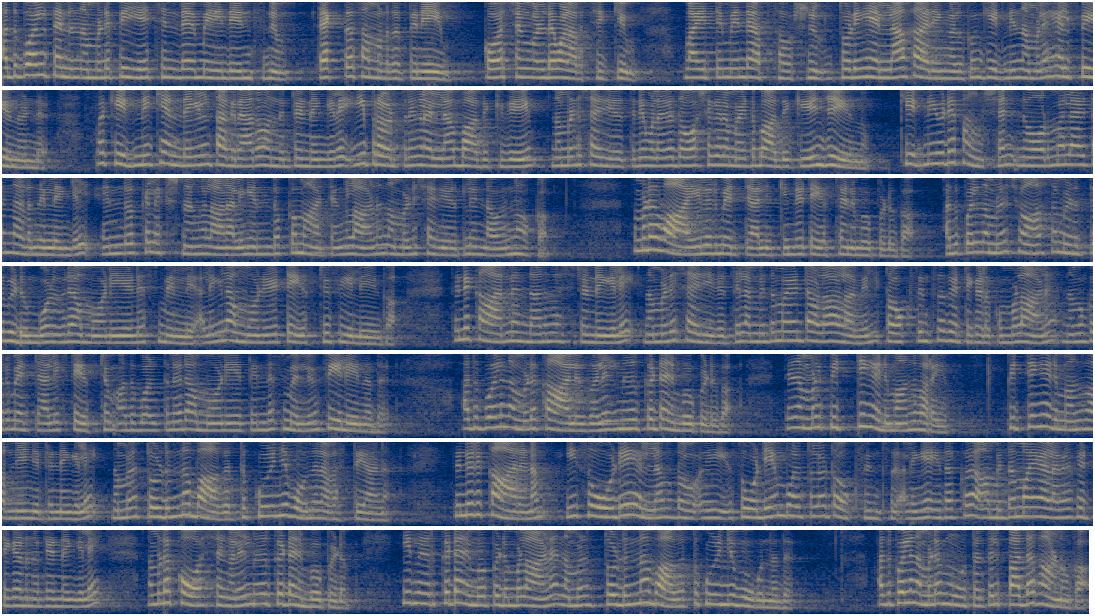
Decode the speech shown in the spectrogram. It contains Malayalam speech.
അതുപോലെ തന്നെ നമ്മുടെ പി എച്ചിന്റെ മെയിന്റെനൻസിനും രക്തസമ്മർദ്ദത്തിനെയും കോശങ്ങളുടെ വളർച്ചയ്ക്കും വൈറ്റമിന്റെ അബ്സോർപ്ഷനും തുടങ്ങിയ എല്ലാ കാര്യങ്ങൾക്കും കിഡ്നി നമ്മളെ ഹെൽപ്പ് ചെയ്യുന്നുണ്ട്. അപ്പോൾ കിഡ്നിക്ക് എന്തെങ്കിലും തകരാറ് വന്നിട്ടുണ്ടെങ്കിൽ ഈ പ്രവർത്തനങ്ങളെല്ലാം ബാധിക്കുകയും നമ്മുടെ ശരീരത്തിനെ വളരെ ദോഷകരമായിട്ട് ബാധിക്കുകയും ചെയ്യുന്നു. കിഡ്നിയുടെ ഫംഗ്ഷൻ നോർമലായിട്ട് നടന്നില്ലെങ്കിൽ എന്തൊക്കെ ലക്ഷണങ്ങളാണ് അല്ലെങ്കിൽ എന്തൊക്കെ മാറ്റങ്ങളാണ് നമ്മുടെ ശരീരത്തിൽ ഉണ്ടാവുമെന്ന് നോക്കാം. നമ്മുടെ വായിൽ ഒരു മെറ്റാലിക്കിന്റെ ടേസ്റ്റ് അനുഭവപ്പെടുക. അതുപോലെ നമ്മൾ ശ്വാസം എടുത്ത് വിടുമ്പോൾ ഒരു അമോണിയയുടെ സ്മെല്ല് അല്ലെങ്കിൽ അമോണിയയുടെ ടേസ്റ്റ് ഫീൽ ചെയ്യുക. ഇതിന്റെ കാരണം എന്താണെന്ന് വെച്ചിട്ടുണ്ടെങ്കിൽ നമ്മുടെ ശരീരത്തിൽ അമിതമായിട്ടുള്ള അളവിൽ ടോക്സിൻസ് കെട്ടിക്കിടക്കുമ്പോഴാണ് നമുക്കൊരു മെറ്റാലിക് ടേസ്റ്റും അതുപോലെ തന്നെ ഒരു അമോണിയത്തിന്റെ സ്മെല്ലും ഫീൽ ചെയ്യുന്നത്. അതുപോലെ നമ്മുടെ കാലുകളിൽ നീർക്കെട്ട് അനുഭവപ്പെടുക. ഇത് നമ്മൾ പിറ്റിങ് എഡിമ എന്ന് പറയും. പിറ്റിങ് എഡിമ എന്ന് പറഞ്ഞു കഴിഞ്ഞിട്ടുണ്ടെങ്കിൽ നമ്മൾ തൊടുന്ന ഭാഗത്ത് കുഴിഞ്ഞു പോകുന്നൊരവസ്ഥയാണ്. ഇതിന്റെ ഒരു കാരണം ഈ സോഡിയം എല്ലാം ഈ സോഡിയം പോലത്തുള്ള ടോക്സിൻസ് അല്ലെങ്കിൽ ഇതൊക്കെ അമിതമായ അളവിൽ കെട്ടിക്കിടന്നിട്ടുണ്ടെങ്കിൽ നമ്മുടെ കോശങ്ങളിൽ നീർക്കെട്ട് അനുഭവപ്പെടും. ഈ നീർക്കെട്ട് അനുഭവപ്പെടുമ്പോഴാണ് നമ്മൾ തൊടുന്ന ഭാഗത്ത് കുഴിഞ്ഞു പോകുന്നത്. അതുപോലെ നമ്മുടെ മൂത്രത്തിൽ പത കാണുക.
